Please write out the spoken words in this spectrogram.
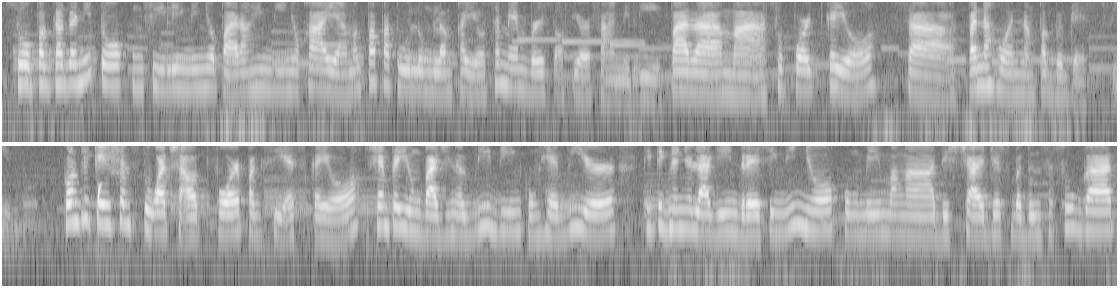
So pagka ganito, kung feeling ninyo parang hindi nyo kaya, magpapatulong lang kayo sa members of your family para ma-support kayo sa panahon ng pagbe-breastfeed. Complications to watch out for pag CS kayo. Siyempre yung vaginal bleeding, kung heavier, titignan nyo lagi yung dressing ninyo, kung may mga discharges ba dun sa sugat,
